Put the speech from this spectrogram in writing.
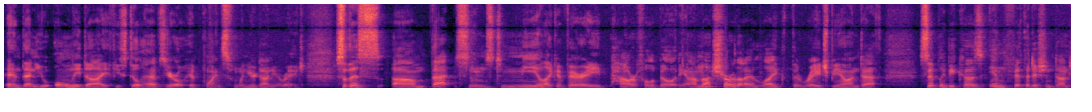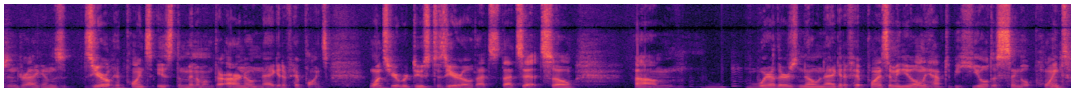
and then you only die if you still have zero hit points when you're done your rage. So this um, that seems to me like a very powerful ability, and I'm not sure that I like the rage beyond death, simply because in fifth edition Dungeons and Dragons, zero hit points is the minimum. There are no negative hit points. Once you're reduced to zero, that's that's it. So. Um, where there's no negative hit points, I mean, you only have to be healed a single point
